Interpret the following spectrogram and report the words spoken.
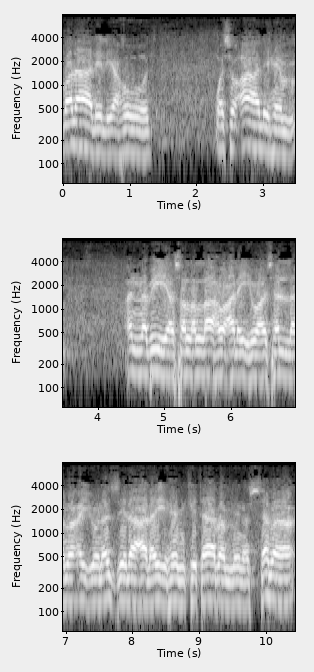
ضلال اليهود وسؤالهم النبي صلى الله عليه وسلم أن ينزل عليهم كتابا من السماء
